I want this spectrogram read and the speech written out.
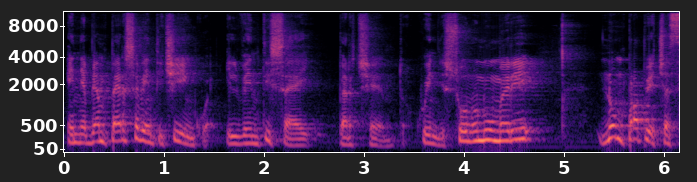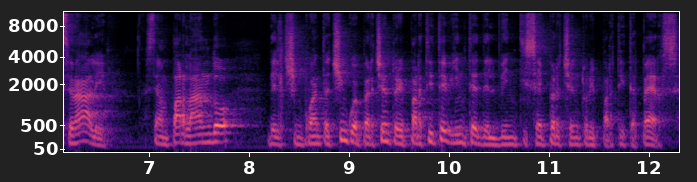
e ne abbiamo perse 25, il 26%. Quindi sono numeri non proprio eccezionali, stiamo parlando del 55% di partite vinte e del 26% di partite perse.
